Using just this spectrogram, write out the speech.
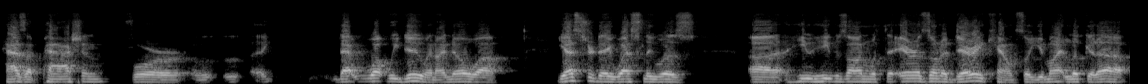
has a passion for uh, that what we do. And I know uh, yesterday Wesley was uh, he he was on with the Arizona Dairy Council. You might look it up,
